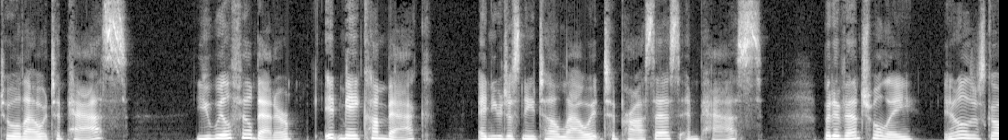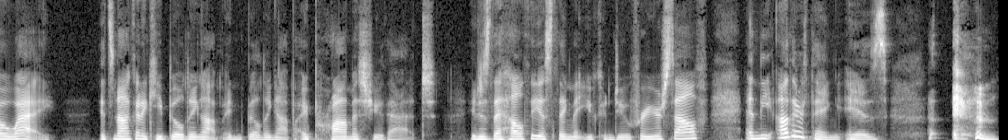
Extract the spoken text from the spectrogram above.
to allow it to pass you will feel better. It may come back, and you just need to allow it to process and pass. But eventually, it'll just go away. It's not going to keep building up and building up. I promise you that. It is the healthiest thing that you can do for yourself. And the other thing is,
